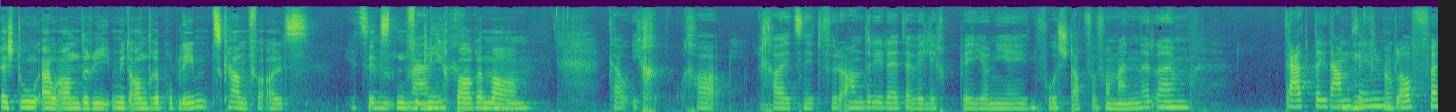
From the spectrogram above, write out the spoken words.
hast du auch andere, mit anderen Problemen zu kämpfen als jetzt, jetzt ein vergleichbarer Mann? Ich, kann, ich kann jetzt nicht für andere reden, weil ich bin ja nie in den Fußstapfen von Männern ähm, treten in dem mhm, Sinn genau. gelaufen.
